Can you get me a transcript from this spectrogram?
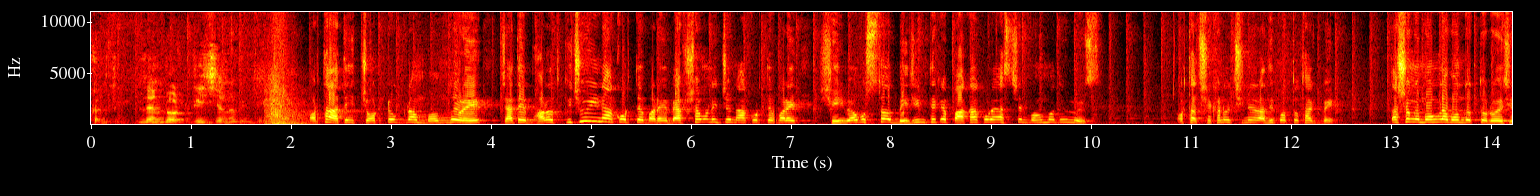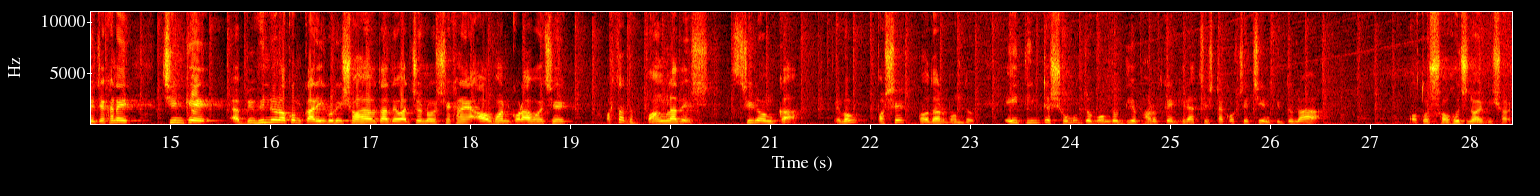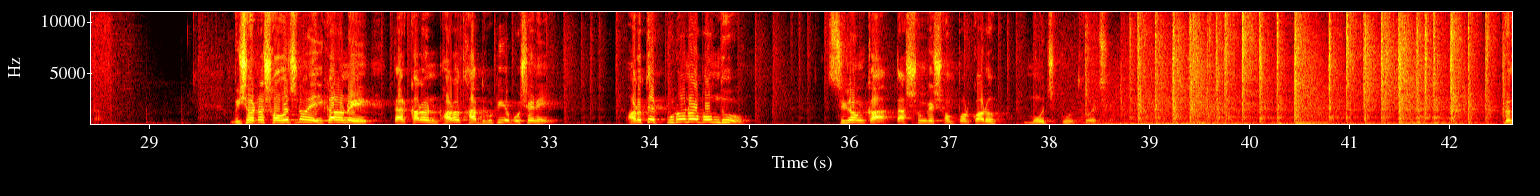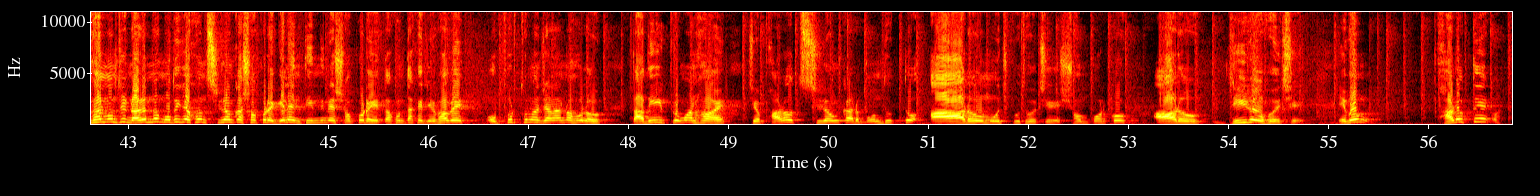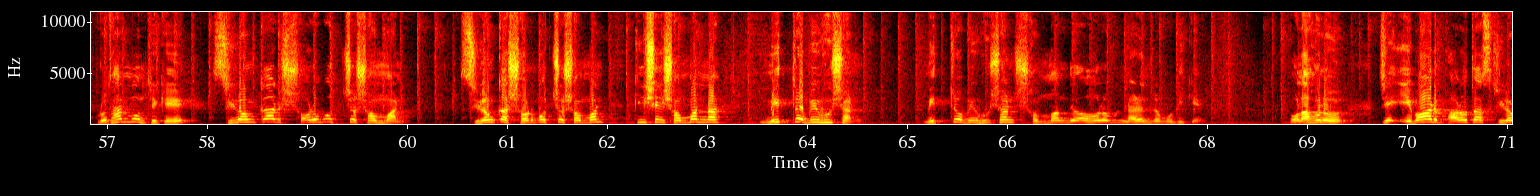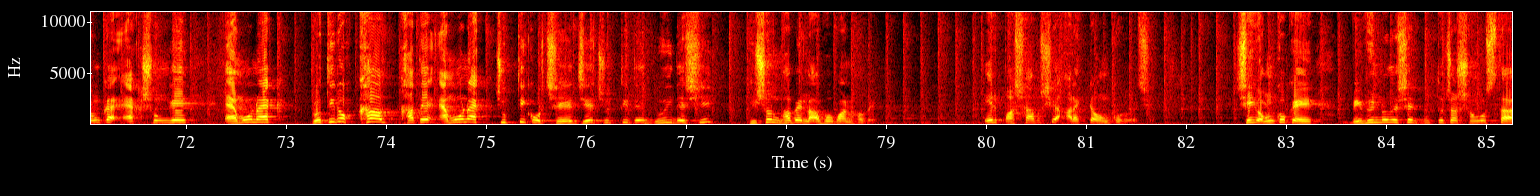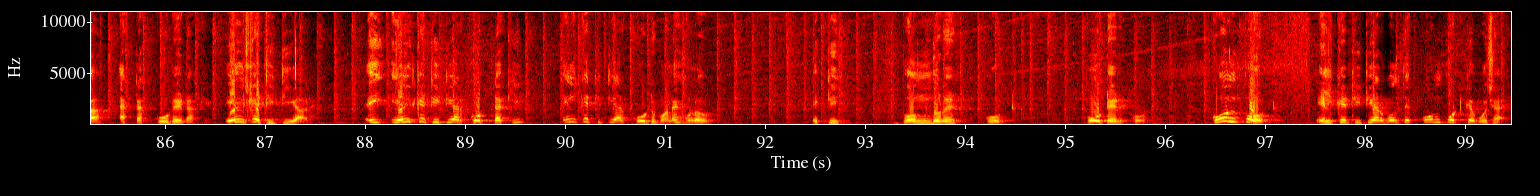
Country, landlocked region of অর্থাৎ এই চট্টগ্রাম বন্দরে যাতে ভারত কিছুই না করতে পারে ব্যবসা বাণিজ্য না করতে পারে সেই ব্যবস্থাও বেজিং থেকে পাকা করে আসছেন মোহাম্মদ ইউনুস। অর্থাৎ সেখানেও চীনের আধিপত্য থাকবে। তার সঙ্গে মংলা বন্দর তো রয়েছে, যেখানে চীনকে বিভিন্ন রকম কারিগরি সহায়তা দেওয়ার জন্য সেখানে আহ্বান করা হয়েছে। অর্থাৎ বাংলাদেশ, শ্রীলঙ্কা এবং পাশে গদার বন্দর। এই তিনটে সমুদ্র বন্দর দিয়ে ভারতকে ঘেরার চেষ্টা করছে চীন, কিন্তু না, অত সহজ নয় বিষয়টা। বিষয়টা সহজ নয় এই কারণে তার কারণ ভারত হাত গুটিয়ে বসে নেই। ভারতের পুরনো বন্ধু শ্রীলঙ্কা, তার সঙ্গে সম্পর্ক আরও মজবুত হয়েছে। প্রধানমন্ত্রী নরেন্দ্র মোদী যখন শ্রীলঙ্কা সফরে গেলেন তিন দিনের সফরে, তখন তাকে যেভাবে অভ্যর্থনা জানানো হলো তা দিয়েই প্রমাণ হয় যে ভারত শ্রীলঙ্কার বন্ধুত্ব আরও মজবুত হয়েছে, সম্পর্ক আরও দৃঢ় হয়েছে। এবং ভারতের প্রধানমন্ত্রীকে শ্রীলঙ্কার সর্বোচ্চ সম্মান, শ্রীলঙ্কার সর্বোচ্চ সম্মান কি সেই সম্মান না মিত্র বিভূষণ মিত্র বিভূষণ সম্মান দেওয়া হলো নরেন্দ্র মোদীকে। বলা হলো যে এবার ভারত আর শ্রীলঙ্কা একসঙ্গে এমন এক প্রতিরক্ষা খাতে এমন এক চুক্তি করছে যে চুক্তিতে দুই দেশই ভীষণভাবে লাভবান হবে। এর পাশাপাশি আরেকটা অঙ্ক রয়েছে। সেই অঙ্ককে বিভিন্ন দেশের গুপ্তচর সংস্থা একটা কোডে ডাকে এলকে টিটিআর এই এলকে টিটিআর কোডটা কি? এলকে টিটিআর কোড মানে হলো একটি বন্দরের কোড, পোর্টের কোড। কোন পোর্ট? এলকে টিটিআর বলতে কোন পোর্টকে বোঝায়?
